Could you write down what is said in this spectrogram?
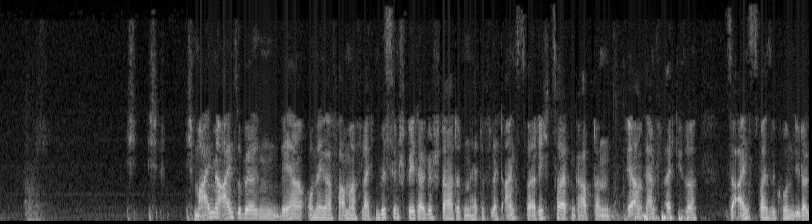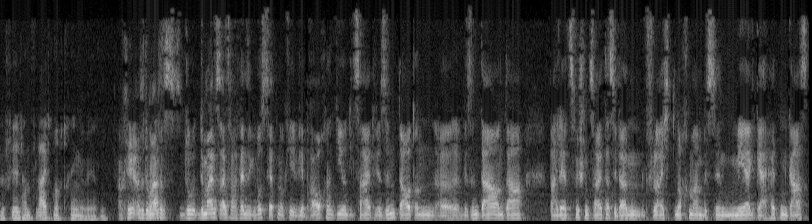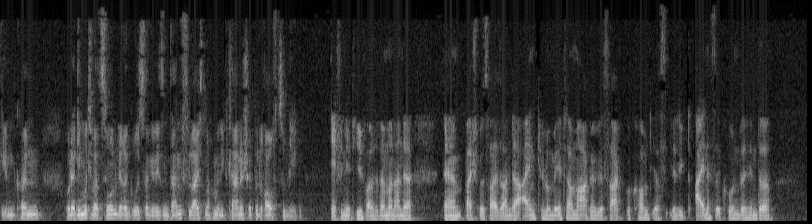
ich, ich, ich meine mir einzubilden, wäre Omega Pharma vielleicht ein bisschen später gestartet und hätte vielleicht eins, zwei Richtzeiten gehabt, dann wär, wären vielleicht diese, diese eins, zwei Sekunden, die da gefehlt haben, vielleicht noch drin gewesen. Okay, also du meinst, du, du meinst einfach, wenn sie gewusst hätten, okay, wir brauchen die und die Zeit, wir sind dort und äh, wir sind da und da bei der Zwischenzeit, dass sie dann vielleicht noch mal ein bisschen mehr hätten Gas geben können oder die Motivation wäre größer gewesen, dann vielleicht noch mal die kleine Schippe draufzulegen. Definitiv. Also wenn man an der äh, beispielsweise an der 1 Kilometer Marke gesagt bekommt, ihr, ihr liegt eine Sekunde hinter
